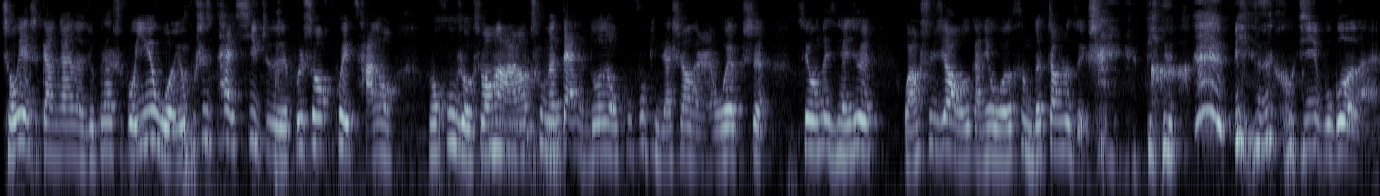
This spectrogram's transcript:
手也是干干的，就不太舒服。因为我又不是太细致的，也不是说会擦那种什么护手霜啊，嗯然后出门带很多那种护肤品在身上的人，我也不是，所以我那几天就是晚上睡觉，我都感觉我都恨不得张着嘴睡，鼻鼻子呼吸不过来，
